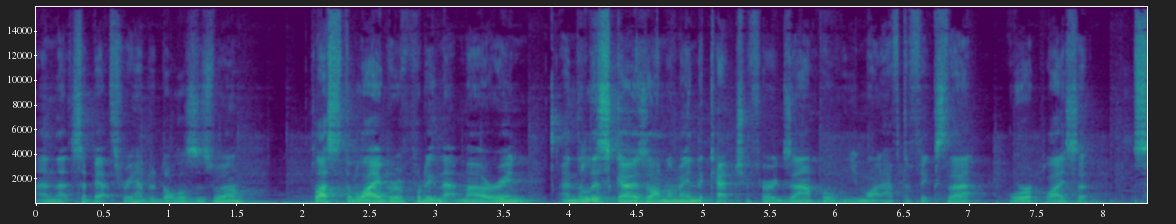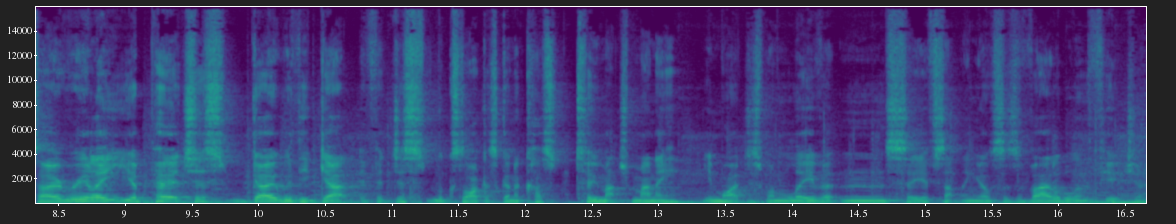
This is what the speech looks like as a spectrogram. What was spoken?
and that's about $300 as well. Plus the labour of putting that mower in. And the list goes on. I mean, the catcher, for example, you might have to fix that or replace it. So really, your purchase, go with your gut. If it just looks like it's going to cost too much money, you might just want to leave it and see if something else is available in the future.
